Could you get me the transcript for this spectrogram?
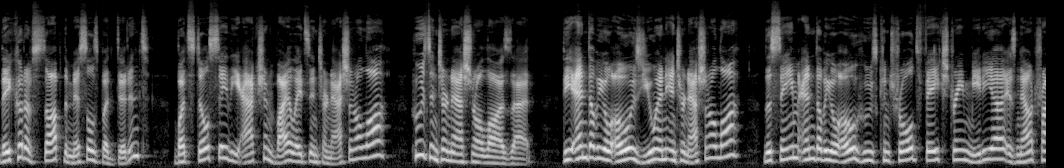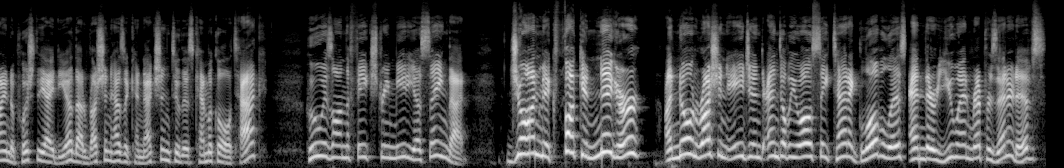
They could have stopped the missiles but didn't? But still say the action violates international law? Whose international law is that? The NWO's UN international law? The same NWO whose controlled fake stream media is now trying to push the idea that Russian has a connection to this chemical attack? Who is on the fake stream media saying that? John McFucking Nigger! A known Russian agent, NWO satanic globalists, and their UN representatives.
